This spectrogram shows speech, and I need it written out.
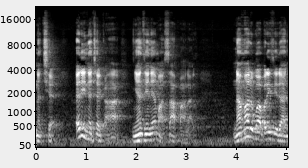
နှစ်ချက်အဲ့ဒီနှစ်ချက်က ဉာဏ်စဉ်ထဲမှာစပါလာတယ်နာမရူပပရိစ္ဆေဒဉာဏ်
